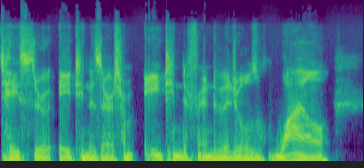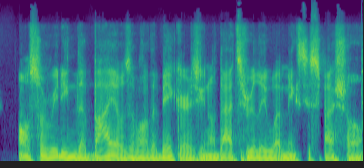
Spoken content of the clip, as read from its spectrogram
taste through 18 desserts from 18 different individuals while also reading the bios of all the bakers. You know, that's really what makes it special.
